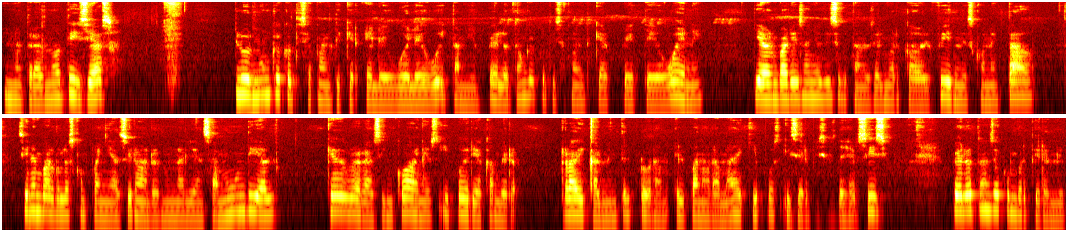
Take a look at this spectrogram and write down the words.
En otras noticias, Lulmun, que cotiza con el ticker LULU, y también Peloton, que cotiza con el ticker PTON, llevan varios años disputándose el mercado del fitness conectado sin embargo, las compañías firmaron una alianza mundial que durará cinco años y podría cambiar radicalmente el, panorama de equipos y servicios de ejercicio. Peloton se convertirá en el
